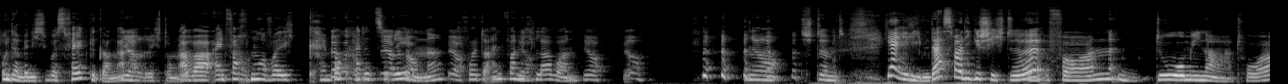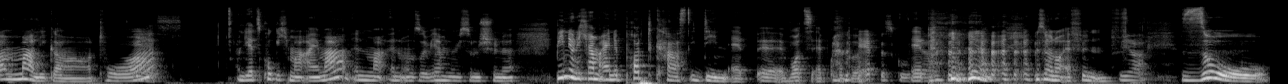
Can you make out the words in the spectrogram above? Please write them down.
Und dann bin ich übers Feld gegangen, andere Ja, Richtung. ja, Aber einfach ja. nur, weil ich keinen Bock genau, hatte zu reden. genau, Ne? ja. Ich wollte einfach nicht labern. ja, ja. Ja, stimmt. Ja, ihr Lieben, das war die Geschichte Mhm. von Dominator Maligator. Yes. Und jetzt gucke ich mal einmal in, in unsere, wir haben nämlich so eine schöne, Bini und ich haben eine Podcast-Ideen-App, äh, WhatsApp-Gruppe. App ist gut, App. ja. Müssen wir noch erfinden. ja. So,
